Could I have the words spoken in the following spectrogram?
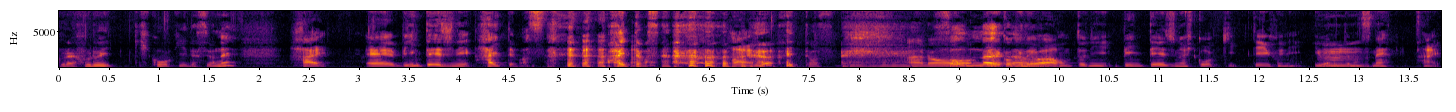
ぐらい古い飛行機ですよね。はい。えー、ヴィンテージに入ってます。入ってます。はい。入ってます。あのそんな米国では本当にヴィンテージの飛行機っていうふうに言われてますね、うん、はい。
